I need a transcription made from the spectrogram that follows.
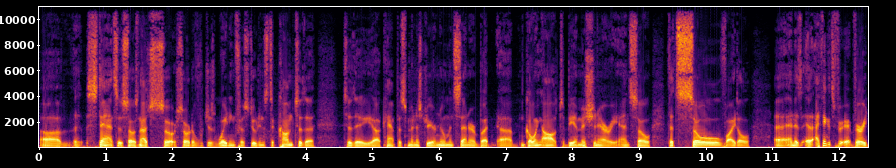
uh, stance. So it's not so, sort of just waiting for students to come to the to the uh, campus ministry or Newman Center, but uh, going out to be a missionary. And so that's so vital. Uh, and I think it's very, very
